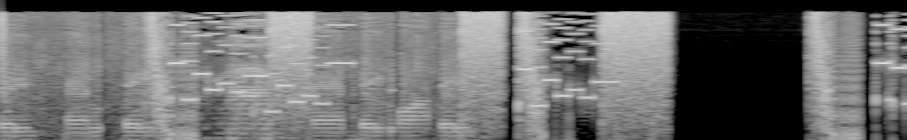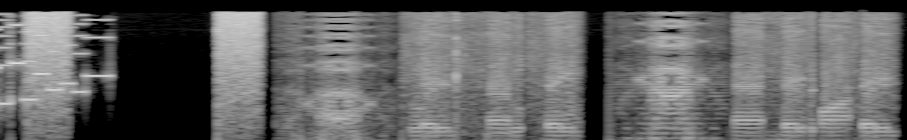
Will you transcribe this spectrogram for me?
and they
